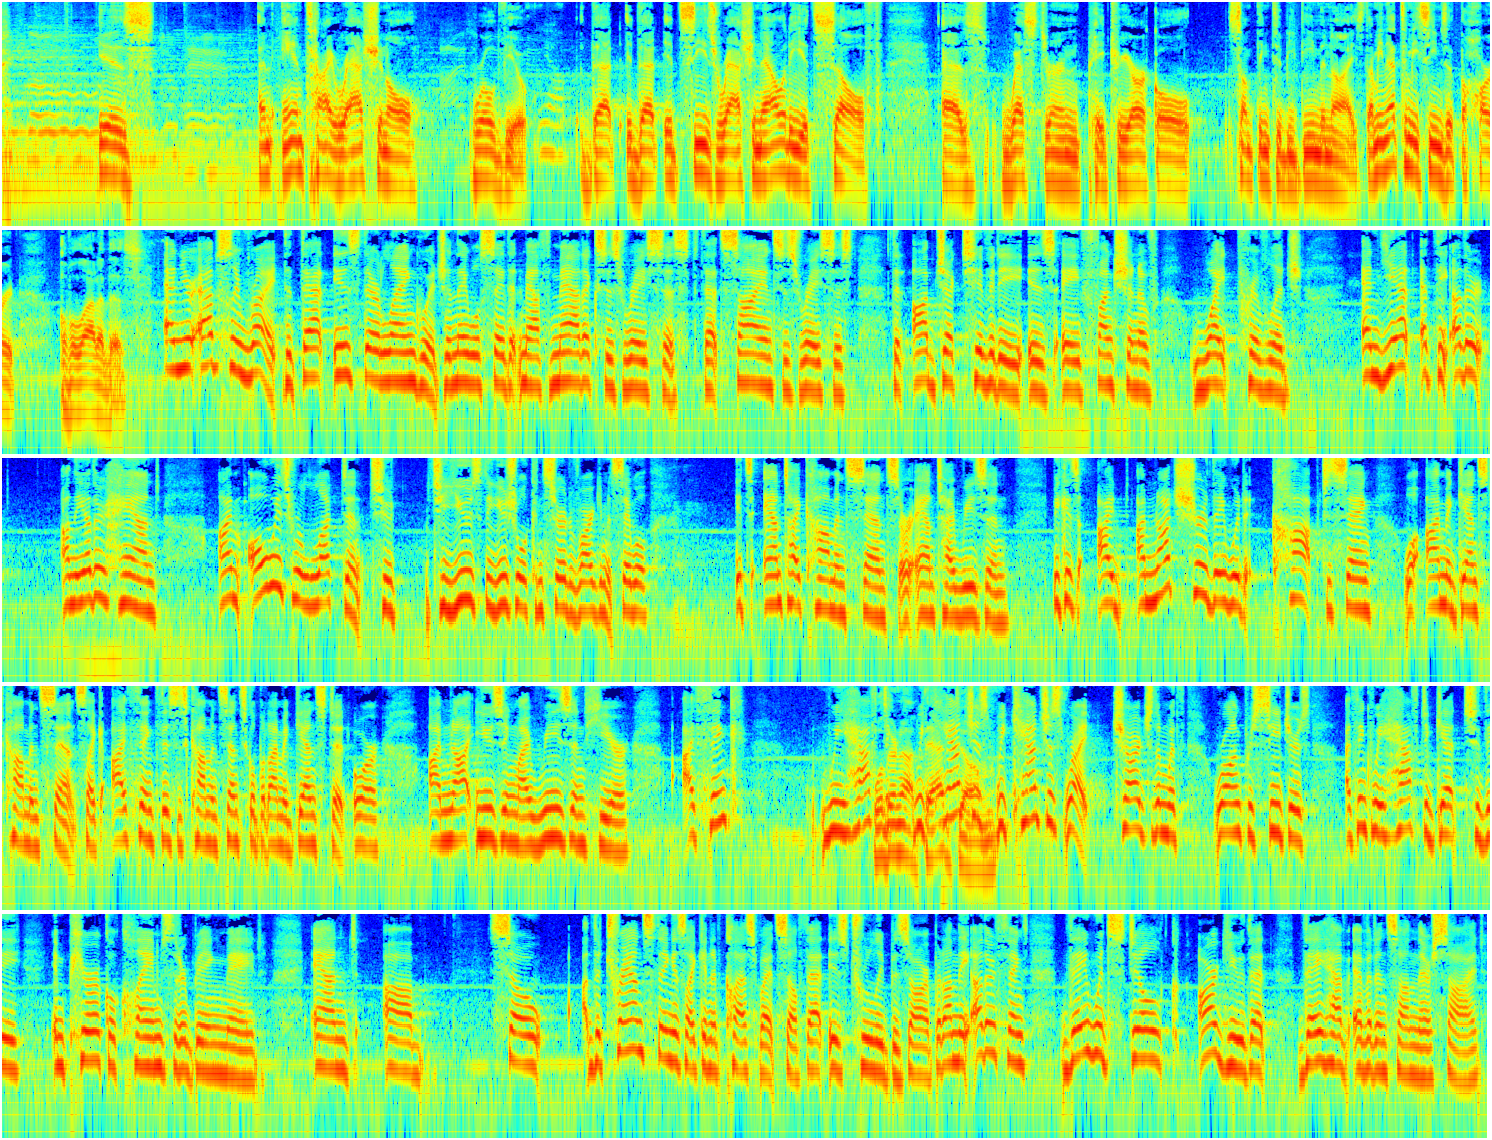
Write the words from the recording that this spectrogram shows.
is an anti rational worldview. Yeah. That, that it sees rationality itself as Western patriarchal something to be demonized. I mean, that to me seems at the heart of a lot of this. And you're absolutely right that that is their language, and they will say that mathematics is racist, that science is racist, that objectivity is a function of white privilege. And yet, at the other, on the other hand, I'm always reluctant to, to use the usual conservative argument, say, well, it's anti common sense or anti reason because I, I'm not sure they would cop to saying, well, I'm against common sense. Like, I think this is commonsensical, but I'm against it, or I'm not using my reason here. I think we have well, to. They're not we that can't dumb. just we can't just right charge them with wrong procedures, I think we have to get to the empirical claims that are being made. And uh, so the trans thing is like in a class by itself. That is truly bizarre. But on the other things, they would still argue that they have evidence on their side.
